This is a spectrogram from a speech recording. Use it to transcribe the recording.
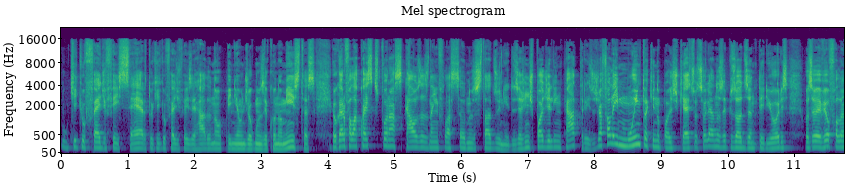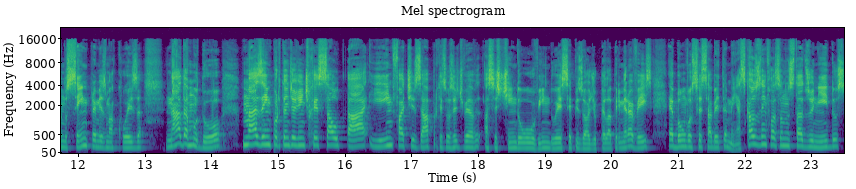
o que, que o Fed fez certo, o que, que o Fed fez errado, na opinião de alguns economistas, eu quero falar quais foram as causas da inflação nos Estados Unidos. E a gente pode linkar três. Eu já falei muito aqui no podcast, se você olhar nos episódios anteriores, você vai ver eu falando sempre a mesma coisa, nada mudou, mas é importante a gente ressaltar e enfatizar, porque se você estiver assistindo ou ouvindo esse episódio pela primeira vez, é bom você saber também. As causas da inflação nos Estados Unidos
